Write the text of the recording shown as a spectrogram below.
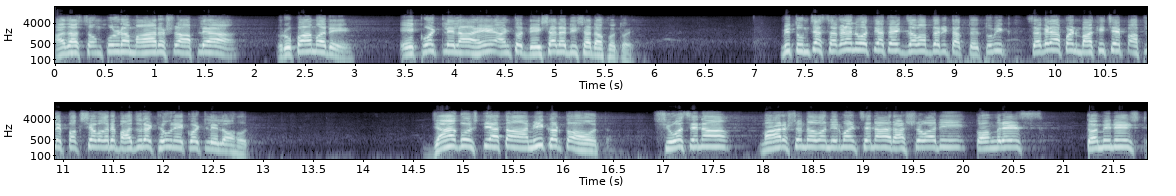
आज आज संपूर्ण महाराष्ट्र आपल्या रूपामध्ये एकवटलेला आहे आणि तो देशाला दिशा दाखवतोय. मी तुमच्या सगळ्यांवरती आता एक जबाबदारी टाकतोय. तुम्ही सगळे आपण बाकीचे आपले पक्ष वगैरे बाजूला ठेवून एकवटलेलो आहोत. ज्या गोष्टी आता आम्ही करतो आहोत शिवसेना महाराष्ट्र नवनिर्माण सेना राष्ट्रवादी काँग्रेस कम्युनिस्ट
